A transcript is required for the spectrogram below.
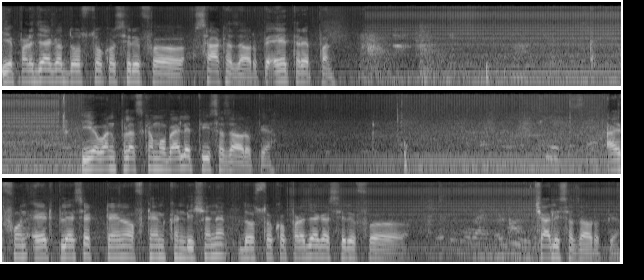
ये पड़ जाएगा दोस्तों को सिर्फ़ साठ हज़ार रुपये ए तिरपन। ये वन प्लस का मोबाइल है, तीस हज़ार रुपया। आईफोन एट प्लस है, टेन ऑफ़ टेन कंडीशन है। दोस्तों को पड़ जाएगा सिर्फ़ चालीस हज़ार रुपया।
